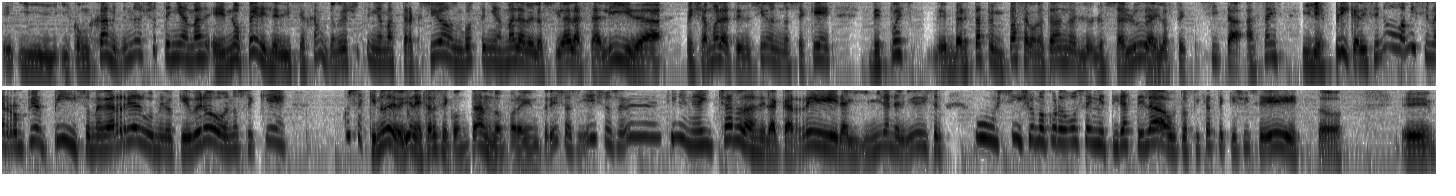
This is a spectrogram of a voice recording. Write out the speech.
y, con Hamilton, no, yo tenía más, eh, no, Pérez le dice a Hamilton, pero yo tenía más tracción, vos tenías mala velocidad a la salida, me llamó la atención, no sé qué. Después eh, Verstappen pasa cuando está dando, lo, saluda y lo felicita a Sainz y le explica, le dice, no, a mí se me rompió el piso, me agarré algo y me lo quebró, no sé qué. Cosas que no deberían estarse contando por ahí entre ellos. Y ellos eh, tienen ahí charlas de la carrera y, y, miran el video y dicen, uh, sí, yo me acuerdo, vos ahí me tiraste el auto, fíjate que yo hice esto. Eh,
